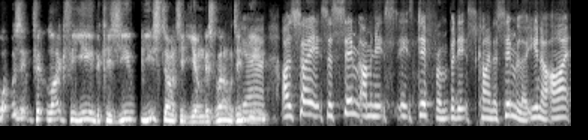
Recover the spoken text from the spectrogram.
what was it like for you? Because you you started young as well, didn't yeah. you? I'd say it's a sim. I mean, it's it's different, but it's kind of similar. You know, I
